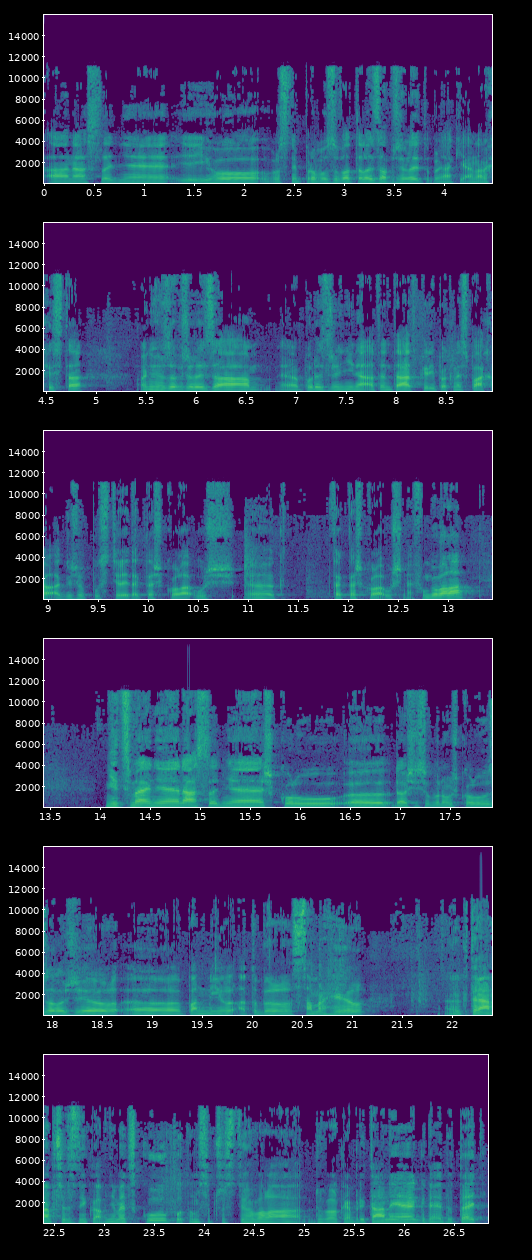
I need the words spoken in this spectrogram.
a následně jejího vlastně provozovatele zavřeli, to byl nějaký anarchista, Oni ho zavřeli za eh, podezření na atentát, který pak nespáchal a když ho pustili, tak ta škola už, tak ta škola už nefungovala. Nicméně následně školu, eh, další svobodnou školu založil eh, pan Neil a to byl Summerhill, eh, která napřed vznikla v Německu, potom se přestěhovala do Velké Británie, kde je doteď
